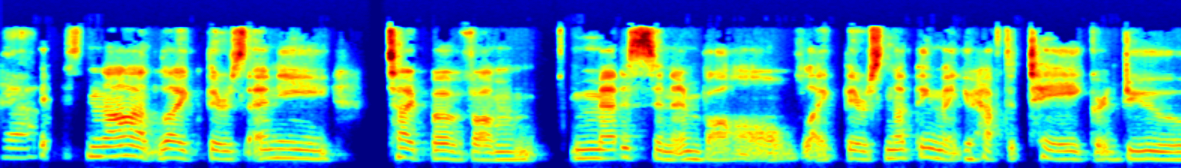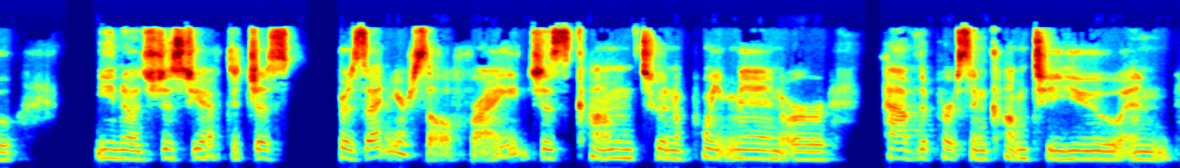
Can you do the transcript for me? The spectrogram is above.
Yeah. It's not like there's any type of um, medicine involved. Like there's nothing that you have to take or do. You know, it's just you have to just present yourself, right? Just come to an appointment or have the person come to you and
